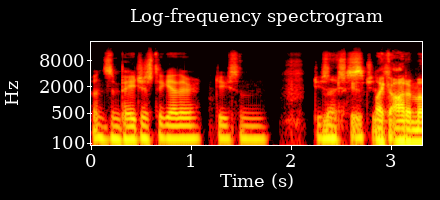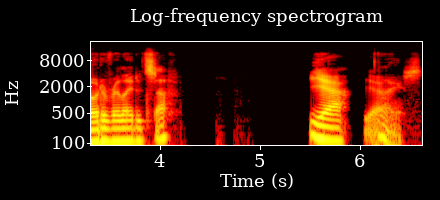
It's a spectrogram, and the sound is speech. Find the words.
putting some pages together, do some do some Nice. scooches. Like automotive related stuff. yeah, yeah. Nice.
